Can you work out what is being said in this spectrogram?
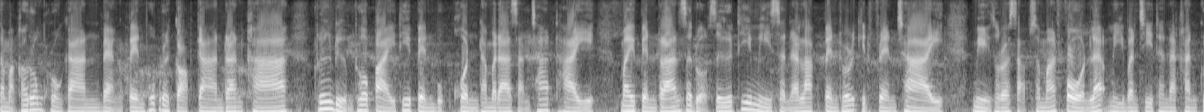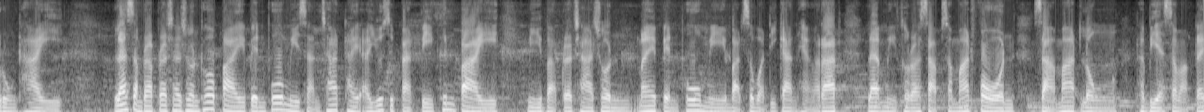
สมัครเข้าร่วมโครงการแบ่งเป็นผู้ประกอบการร้านค้า เครื่องดื่มทั่วไปที่เป็นบุคคลธรรมดาสัญชาติไทย ไม่เป็นร้านสะดวกซื้อที่มีสัญลักษณ์เป็นธุรกิจแฟรนไชส์มีโทรศัพท์สมาร์ทโฟน และมีบัญชีธนาคารกรุงไทย และสำหรับประชาชนทั่วไปเป็นผู้มีสัญชาติไทยอายุ 18 ปีขึ้นไป มีบัตรประชาชนไม่เป็นผู้มีบัตรสวัสดิการแห่งรัฐ และมีโทรศัพท์สมาร์ทโฟน สามารถลงทะเบียนสมัครได้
